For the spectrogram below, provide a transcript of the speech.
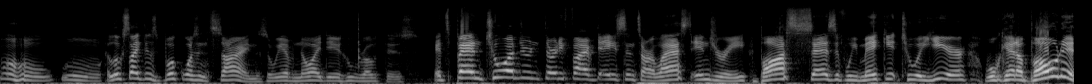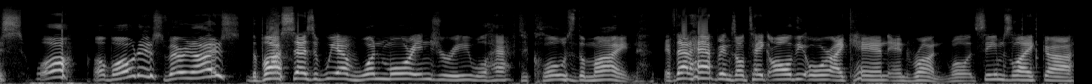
Oh. It looks like this book wasn't signed, so we have no idea who wrote this. It's been 235 days since our last injury. Boss says if we make it to a year, we'll get a bonus. Whoa, a bonus. Very nice. The boss says if we have one more injury, we'll have to close the mine. If that happens, I'll take all the ore I can and run. Well, it seems like uh,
